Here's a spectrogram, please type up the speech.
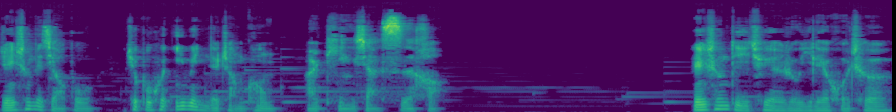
人生的脚步却不会因为你的掌控而停下丝毫。人生的确如一列火车，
